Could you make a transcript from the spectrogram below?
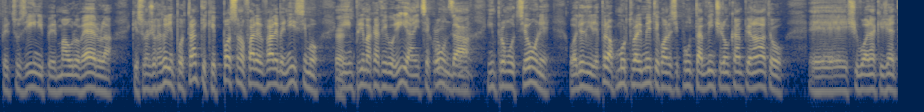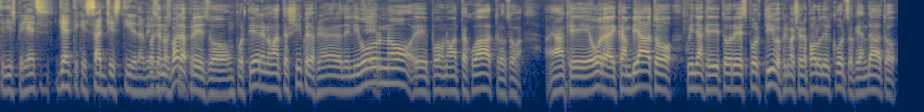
per Susini, per Mauro Verola, che sono giocatori importanti che possono fare, fare benissimo certo. in prima categoria, in seconda, promozione. in promozione, voglio dire, però molto probabilmente quando si punta a vincere un campionato eh, ci vuole anche gente di esperienza, gente che sa gestire davvero. Poi se non sbaglio ha preso un portiere 95 da Primavera del Livorno sì. e poi un 94, insomma anche ora è cambiato, quindi anche direttore sportivo, prima c'era Paolo Del Corso che è andato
